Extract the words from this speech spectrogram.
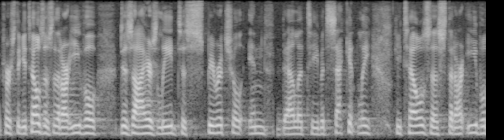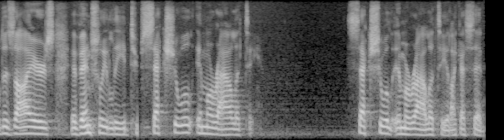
The first thing he tells us is that our evil desires lead to spiritual infidelity. But secondly, he tells us that our evil desires eventually lead to sexual immorality sexual immorality, like I said,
